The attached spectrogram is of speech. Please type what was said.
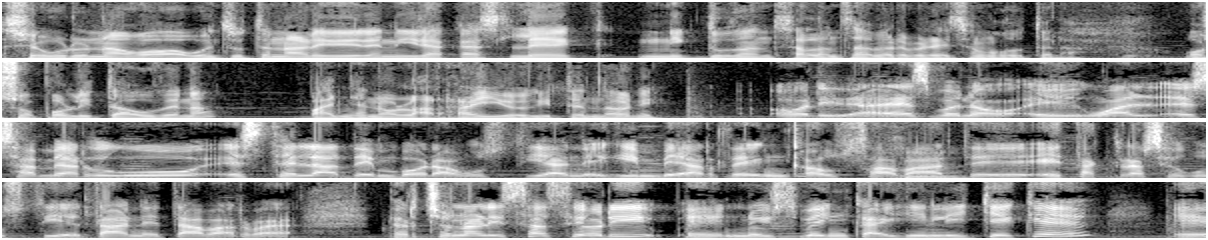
seguru nago hau entzuten ari diren irakasleek nik dudan zalantza berbera izango dutela. Oso polita hau dena, baina nola raio egiten da hori? Hori da, ez, bueno, e, igual, esan behar dugu, ez dela denbora guztian egin behar den gauza bat e, eta klase guztietan, eta barba, pertsonalizazio hori e, noiz behinka egin liteke, e,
